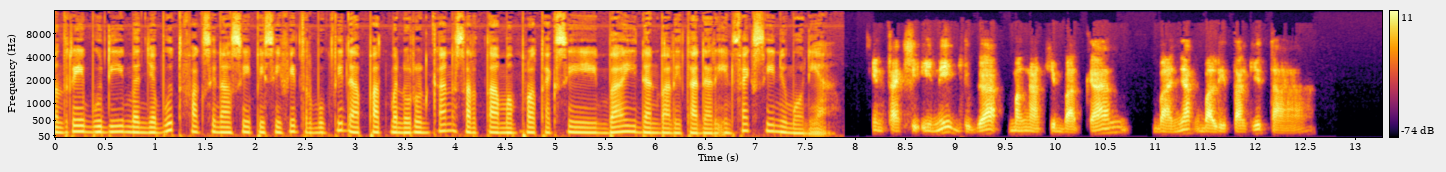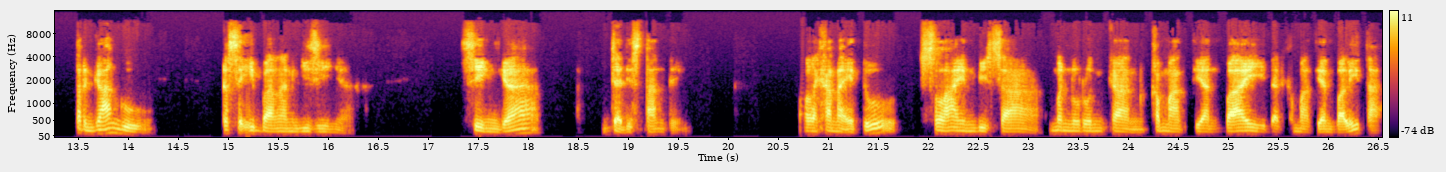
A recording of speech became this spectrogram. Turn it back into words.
Menteri Budi menyebut vaksinasi PCV terbukti dapat menurunkan serta memproteksi bayi dan balita dari infeksi pneumonia. Infeksi ini juga mengakibatkan banyak balita kita terganggu keseimbangan gizinya sehingga jadi stunting. Oleh karena itu, selain bisa menurunkan kematian bayi dan kematian balita,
